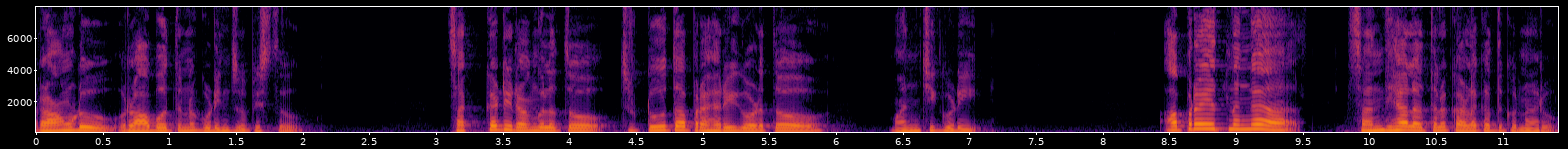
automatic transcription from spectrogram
రాముడు రాబోతున్న గుడిని చూపిస్తూ చక్కటి రంగులతో చుట్టూతా ప్రహరీ గోడతో మంచి గుడి. అప్రయత్నంగా సంధ్యాలతలు కళ్ళకద్దుకున్నారు.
